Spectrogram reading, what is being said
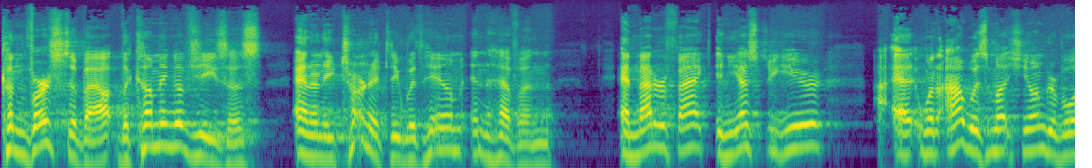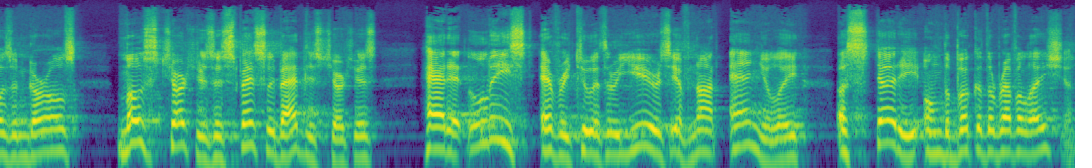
conversed about the coming of Jesus and an eternity with Him in heaven. And matter of fact, in yesteryear, uh, when I was much younger, boys and girls, most churches, especially Baptist churches, had at least every two or three years, if not annually, a study on the book of the Revelation,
